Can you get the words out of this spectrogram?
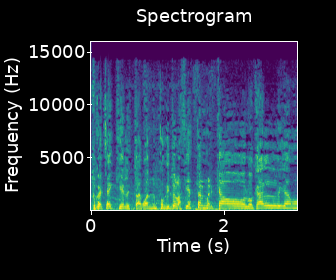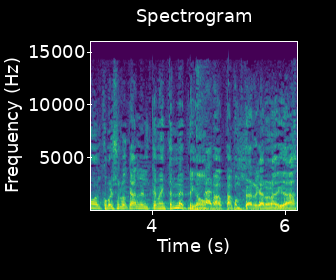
¿Tú cachás que le está jugando un poquito la fiesta al mercado local, digamos, al comercio local, el tema de internet, digamos, Claro. para comprar regalo de Navidad?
